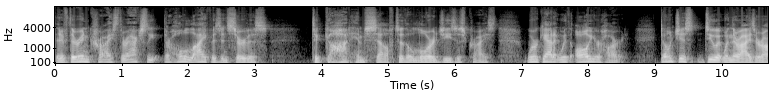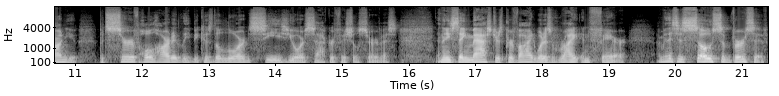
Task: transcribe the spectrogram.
that if they're in Christ, they're actually their whole life is in service to God himself, to the Lord Jesus Christ. Work at it with all your heart. Don't just do it when their eyes are on you, but serve wholeheartedly because the Lord sees your sacrificial service. And then he's saying, Masters, provide what is right and fair. I mean, this is so subversive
